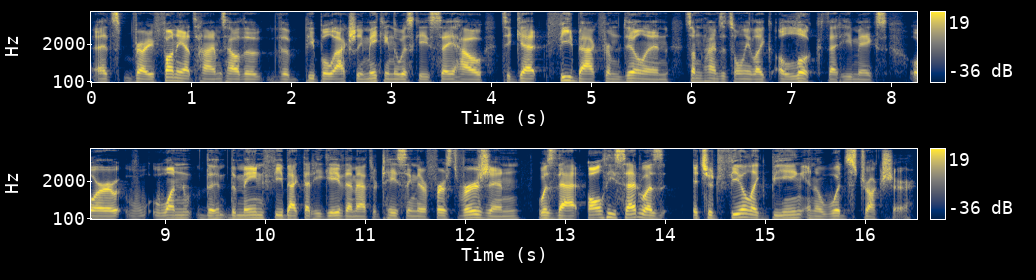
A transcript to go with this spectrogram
It's very funny at times how the, the people actually making the whiskey say how to get feedback from Dylan, sometimes it's only like a look that he makes. Or one, the, the main feedback that he gave them after tasting their first version was that all he said was, it should feel like being in a wood structure.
